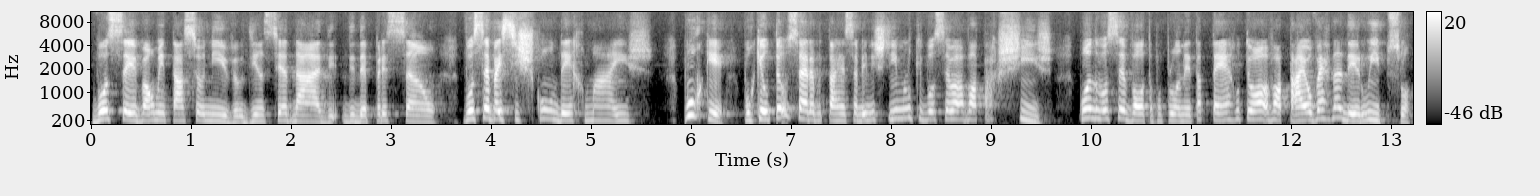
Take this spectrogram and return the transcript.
você vai aumentar seu nível de ansiedade, de depressão, você vai se esconder mais. Por quê? Porque o teu cérebro está recebendo estímulo que você é o avatar X. Quando você volta para o planeta Terra, o teu avatar é o verdadeiro, o Y.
